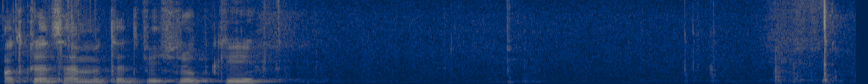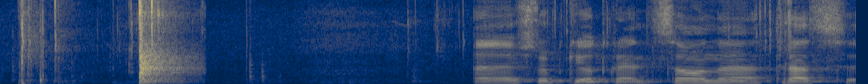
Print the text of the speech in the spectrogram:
Odkręcamy te dwie śrubki. E, Śrubki odkręcone. Teraz e,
